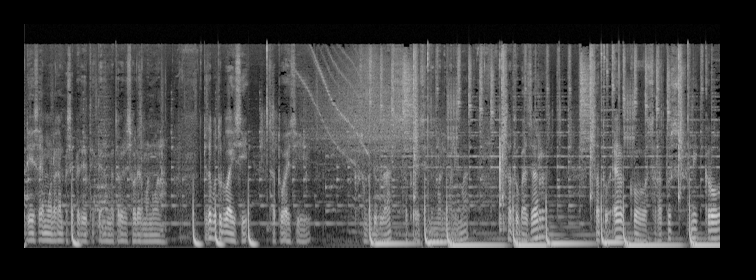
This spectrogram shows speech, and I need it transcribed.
jadi saya menggunakan PCB titik dengan metode solder manual. Kita butuh dua IC satu IC 017 satu IC 555 satu buzzer satu elko 100 mikro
